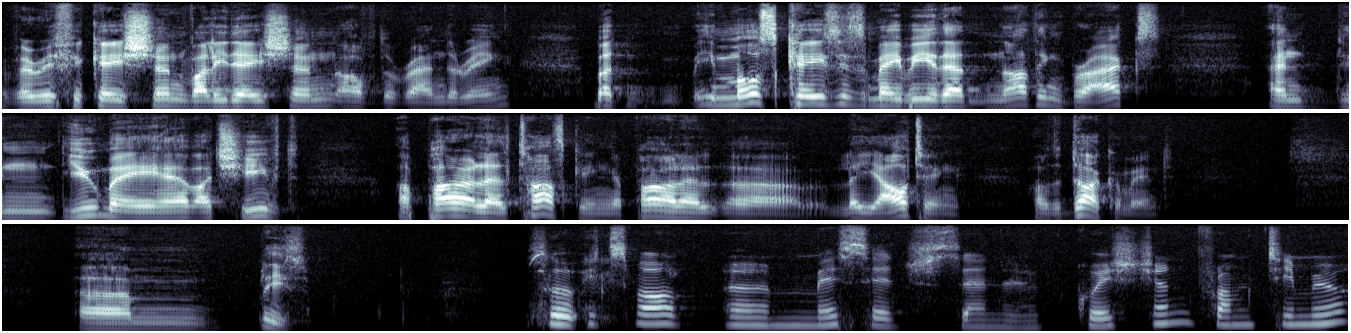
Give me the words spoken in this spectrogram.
verification, validation of the rendering. But in most cases, maybe that nothing breaks, and you may have achieved a parallel tasking, a parallel uh, layouting of the document. Um, please. So it's more a message than a question from Timur.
